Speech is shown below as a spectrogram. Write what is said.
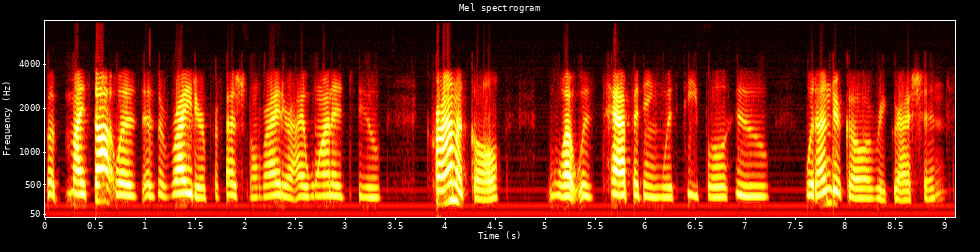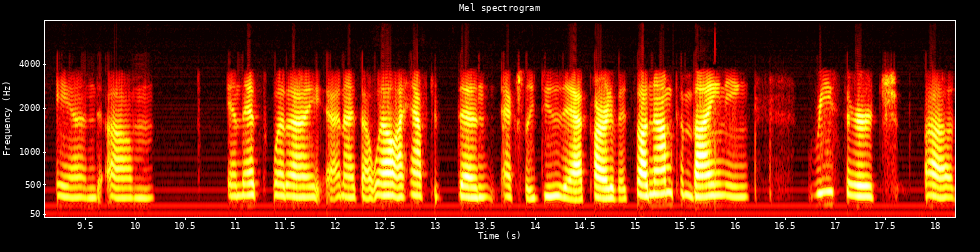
but my thought was, as a writer, professional writer, I wanted to chronicle what was happening with people who would undergo a regression, and um, and that's what I and I thought, well, I have to then actually do that part of it. So now I'm combining research uh,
